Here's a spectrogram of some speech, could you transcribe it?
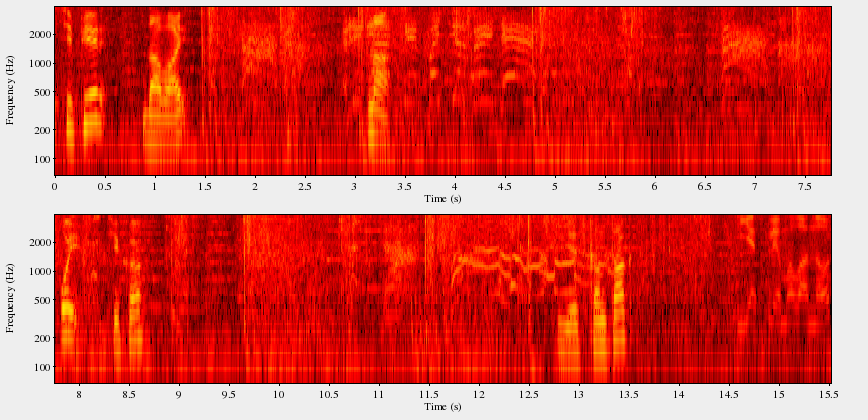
Вот теперь давай. На. Ой, тихо. Есть контакт. Если Маланот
